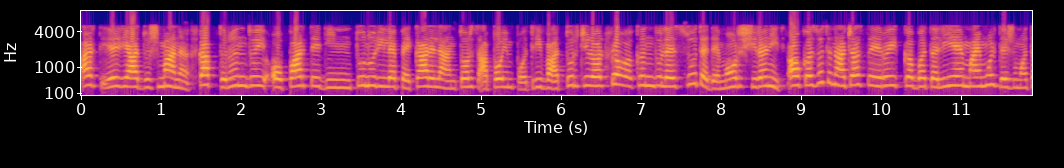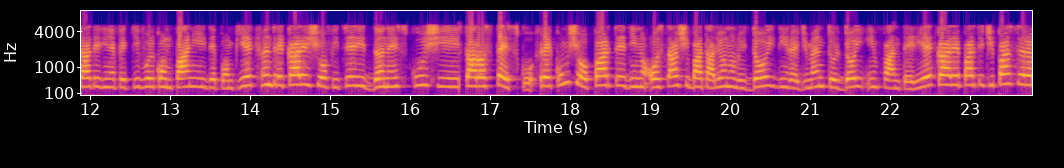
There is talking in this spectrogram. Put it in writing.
artileria dușmană, capturându-i o parte din tunurile pe care le-a întors apoi împotriva turcilor, provocându-le sute de morți și răniți. Au căzut în această eroică bătălie mai mult de jumătate din efectivul companiei de pompieri, între care și ofițerii Dănescu și Starostescu, precum și o parte din ostașii batalionului 2 din regimentul 2 Infanterie, care participaseră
